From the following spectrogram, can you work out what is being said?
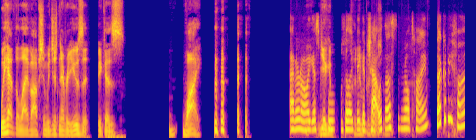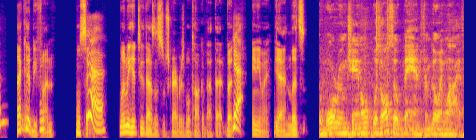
we have the live option. We just never use it because why? I don't know. I guess You people feel like they in could chat with us in real time. That could be fun. That could mm-hmm. be fun. We'll see. Yeah. When we hit 2,000 subscribers, we'll talk about that. But Yeah. anyway, yeah, let's. The War Room channel was also banned from going live.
